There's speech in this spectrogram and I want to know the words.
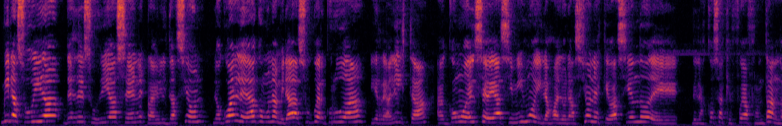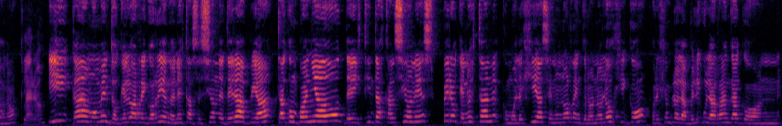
mira su vida desde sus días en rehabilitación, lo cual le da como una mirada súper cruda y realista a cómo él se ve a sí mismo y las valoraciones que va haciendo de, de las cosas que fue afrontando, ¿no? Claro. Y cada momento que él va recorriendo en esta sesión de terapia está acompañado de distintas canciones, pero que no están como elegidas en un orden cronológico. Por ejemplo, la película arranca con I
